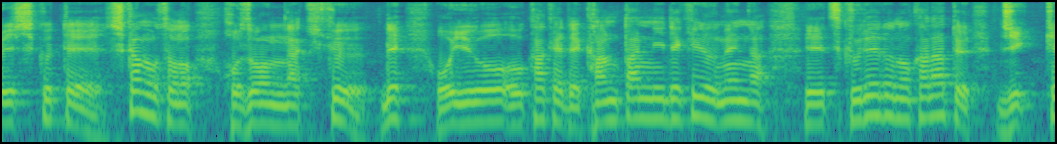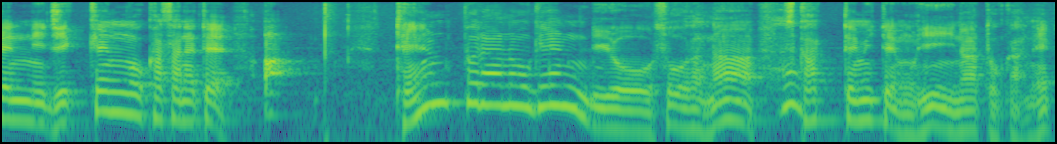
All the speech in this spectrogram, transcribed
美味しくてしかもその保存が効く。でお湯をかけて簡単にできる麺が、えー作れるのかなという実験に実験を重ねてあ天ぷらの原理をそうだな使ってみてもいいなとかね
